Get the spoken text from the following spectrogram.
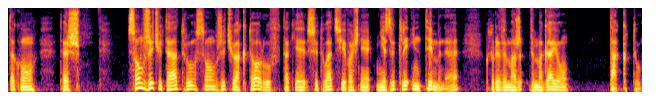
taką też są w życiu teatru, są w życiu aktorów takie sytuacje właśnie niezwykle intymne, które wymagają taktu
